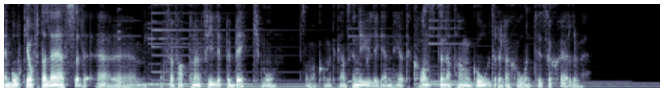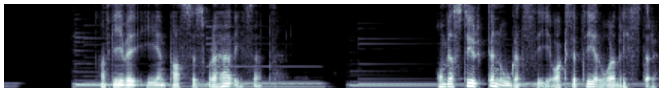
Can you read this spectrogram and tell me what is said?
En bok jag ofta läser är eh, författaren Philip Bäckmo som har kommit ganska nyligen, heter Konsten att ha en god relation till sig själv. Han skriver i en passus på det här viset. Om vi har styrka nog att se och acceptera våra brister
